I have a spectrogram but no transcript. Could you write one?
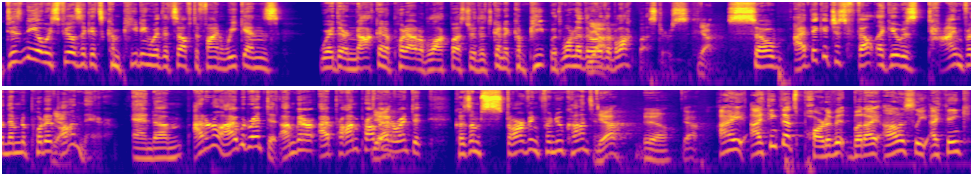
Disney always feels like it's competing with itself to find weekends where they're not going to put out a blockbuster that's going to compete with one of their Yeah. other blockbusters. yeah. So I think it just felt like it was time for them to put it Yeah. on there. And um, I don't know. I would rent it. I'm gonna. I, I'm probably Yeah. gonna rent it because I'm starving for new content. Yeah. Yeah. Yeah. I, I think that's part of it, but I honestly I think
